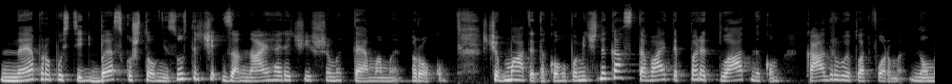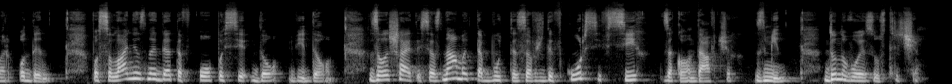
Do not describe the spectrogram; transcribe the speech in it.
Не пропустіть безкоштовні зустрічі за найгарячішими темами року. Щоб мати такого помічника, ставайте передплатником кадрової платформи номер 1 Посилання знайдете в описі до відео. Залишайтеся з нами та будьте завжди в курсі всіх законодавчих змін. До нової зустрічі!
